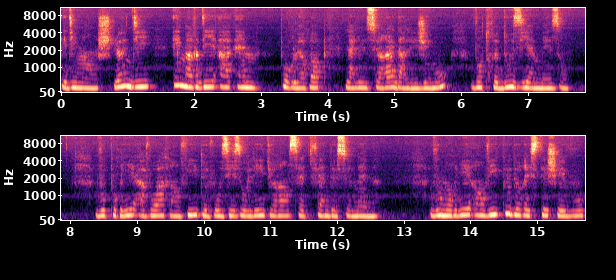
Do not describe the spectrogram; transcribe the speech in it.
et dimanche, lundi Et mardi AM pour l'Europe, la lune sera dans les Gémeaux, votre douzième maison. Vous pourriez avoir envie de vous isoler durant cette fin de semaine. Vous n'auriez envie que de rester chez vous,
